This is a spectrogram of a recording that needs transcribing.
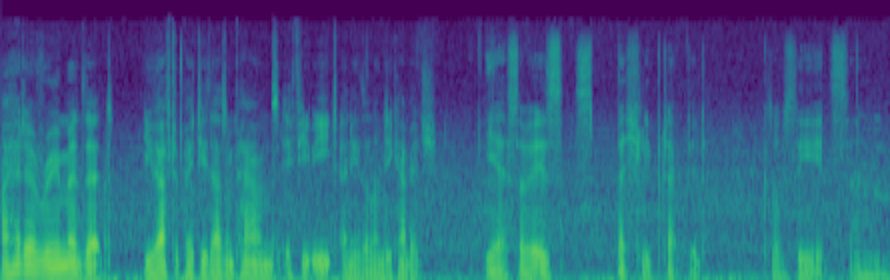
I heard a rumour that you have to pay two thousand pounds if you eat any of the Lundy cabbage. Yeah, so it is specially protected because obviously it's um,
